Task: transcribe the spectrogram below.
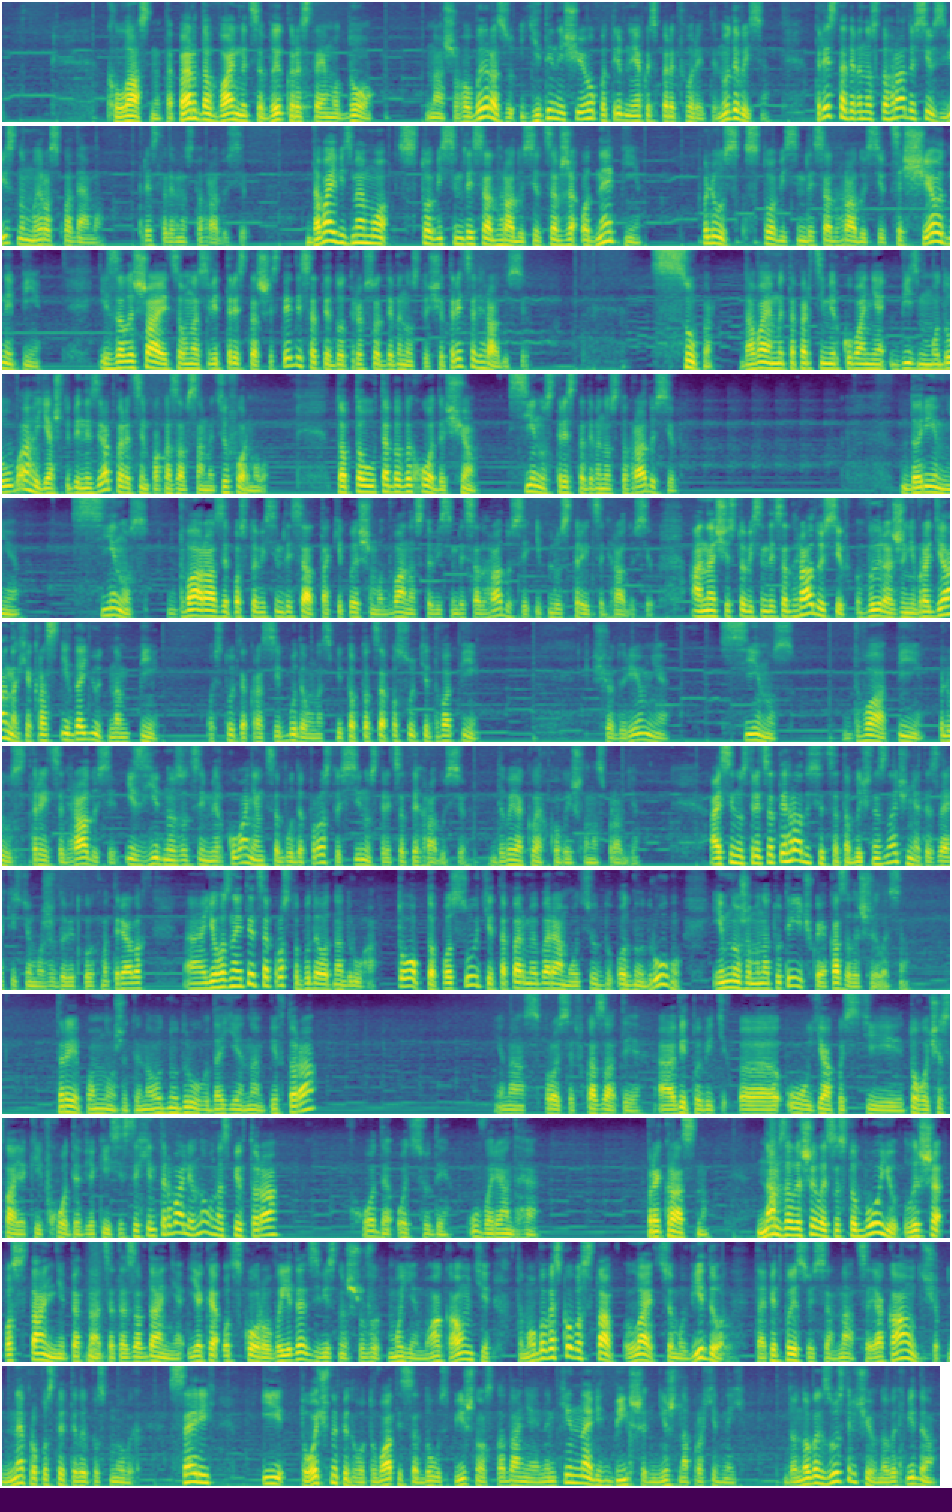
Класно, тепер давай ми це використаємо до нашого виразу. Єдине, що його потрібно якось перетворити. Ну дивися, 390 градусів, звісно, ми розкладемо. 390 градусів. Давай візьмемо 180 градусів, це вже одне пі, плюс 180 градусів це ще одне пі. І залишається у нас від 360 до 390 ще 30 градусів. Супер! Давай ми тепер ці міркування візьмемо до уваги. Я ж тобі не зря перед цим показав саме цю формулу. Тобто у тебе виходить, що синус 390 градусів дорівнює синус 2 рази по 180, так і пишемо 2 на 180 градусів і плюс 30 градусів. А наші 180 градусів, виражені в радіанах, якраз і дають нам пі. Ось тут якраз і буде у нас пі. Тобто це по суті 2π, що дорівнює синус 2π плюс 30 градусів. І згідно з оцим міркуванням, це буде просто синус 30 градусів. Диви, як легко вийшло насправді. А синус 30 градусів це табличне значення, ти з легкістю можеш в довідкових матеріалах е, його знайти, це просто буде одна друга. Тобто, по суті, тепер ми беремо цю одну другу і множимо на ту трієчку, яка залишилася. 3 помножити на одну другу дає нам півтора. І нас просять вказати е, відповідь е, у якості того числа, який входить в якийсь із цих інтервалів. Ну, у нас півтора входить от сюди, у варіант Г. Прекрасно. Нам залишилося з тобою лише останнє 15 завдання, яке от скоро вийде, звісно ж, в моєму аккаунті. Тому обов'язково став лайк цьому відео та підписуйся на цей аккаунт, щоб не пропустити випуск нових серій і точно підготуватися до успішного складання NMT навіть більше, ніж на прохідний. До нових зустрічей в нових відео.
